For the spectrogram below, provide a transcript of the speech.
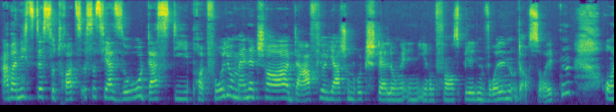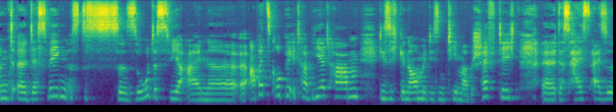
aber nichtsdestotrotz ist es ja so, dass die Portfolio-Manager dafür ja schon Rückstellungen in ihren Fonds bilden wollen und auch sollten. Und äh, deswegen ist es äh, so, dass wir eine äh, Arbeitsgruppe etabliert haben, die sich genau mit diesem Thema beschäftigt. Äh, das heißt also,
